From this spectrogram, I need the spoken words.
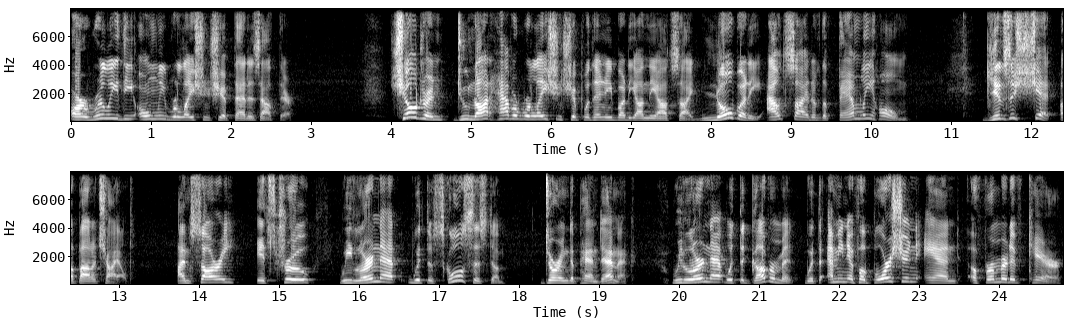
are really the only relationship that is out there. Children do not have a relationship with anybody on the outside. Nobody outside of the family home gives a shit about a child. I'm sorry, it's true. We learned that with the school system during the pandemic. We learned that with the government with the, I mean if abortion and affirmative care,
